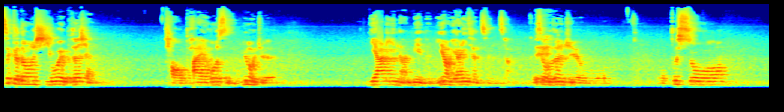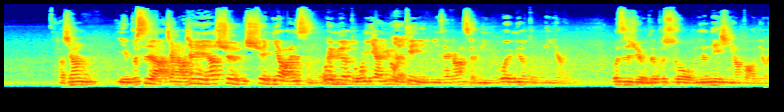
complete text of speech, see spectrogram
这个东西，我也不太想讨拍或什么，因为我觉得。压力难免的，你要有压力才能成长。可是我真的觉得我，我不说，好像也不是啊，讲好像有人要炫炫耀还是什么，我也没有多厉害，因为我的电影也才刚成立，我也没有多厉害。我只是觉得我这不说，我那个内心要爆掉。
